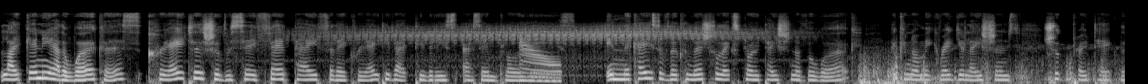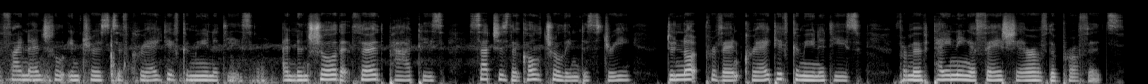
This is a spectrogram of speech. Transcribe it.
Like any other workers, creators should receive fair pay for their creative activities as employees. In the case of the commercial exploitation of a work, economic regulations should protect the financial interests of creative communities and ensure that third parties, such as the cultural industry, do not prevent creative communities from obtaining a fair share of the profits.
